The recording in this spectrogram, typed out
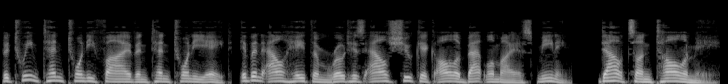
Between 1025 and 1028, Ibn al-Haytham wrote his al-Shukuk al-Batlamiyas meaning, "...doubts on Ptolemy",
